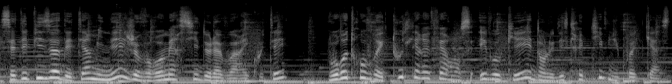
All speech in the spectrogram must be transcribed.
Cet épisode est terminé, je vous remercie de l'avoir écouté. Vous retrouverez toutes les références évoquées dans le descriptif du podcast.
